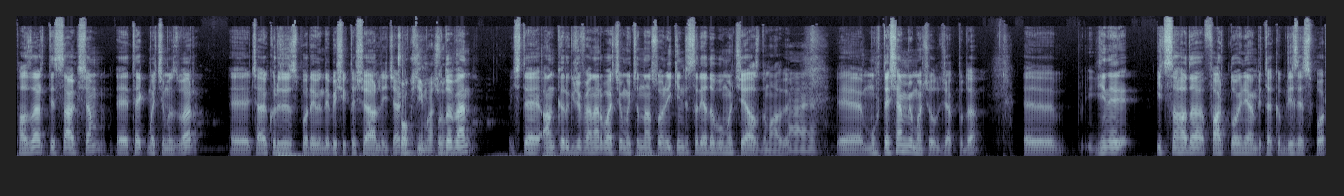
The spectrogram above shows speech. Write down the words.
Pazartesi akşam e, tek maçımız var e, Çaykur Rizespor evinde Beşiktaş'ı ağırlayacak. Çok iyi maç Bu oldu. da ben işte Ankara Gücü Fenerbahçe maçından sonra ikinci sıraya da bu maçı yazdım abi. Aynen. E, muhteşem bir maç olacak bu da. E, yine iç sahada farklı oynayan bir takım Rizespor.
